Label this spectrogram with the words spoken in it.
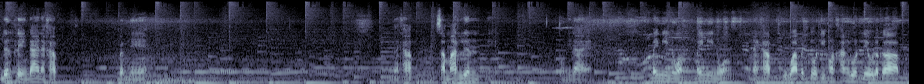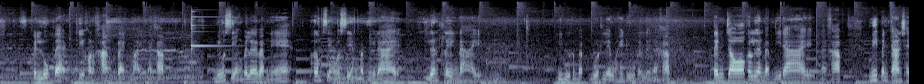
เลื่อนเพลงได้นะครับ แบบนี้นะครับ สามารถเลื่อนตรงนี้ได้ ไม่มีหน่วงไม่มีหน่วงนะครับ ถือว่าเป็นตัวที่ค่อนข้างรวดเร็ว แล้วก็เป็นรูปแบบที่ค่อนข้างแปลกใหม่นะครับ นิ้วเสียงไปเลยแบบนี้ เพิ่มเสียงลดเสียงแบบนี้ได้ เลื่อนเพลงได้รีวิวกันแบบรวดเร็วให้ดูกันเลยนะครับ เต็มจอก็เลื่อนแบบนี้ได้นะครับ นี่เป็นการใช้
